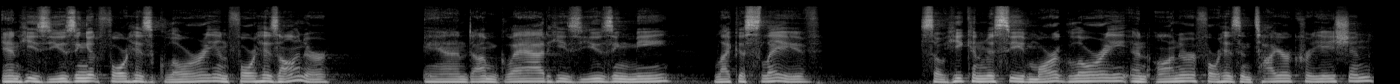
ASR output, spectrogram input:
And He's using it for His glory and for His honor. And I'm glad He's using me like a slave so he can receive more glory and honor for his entire creation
